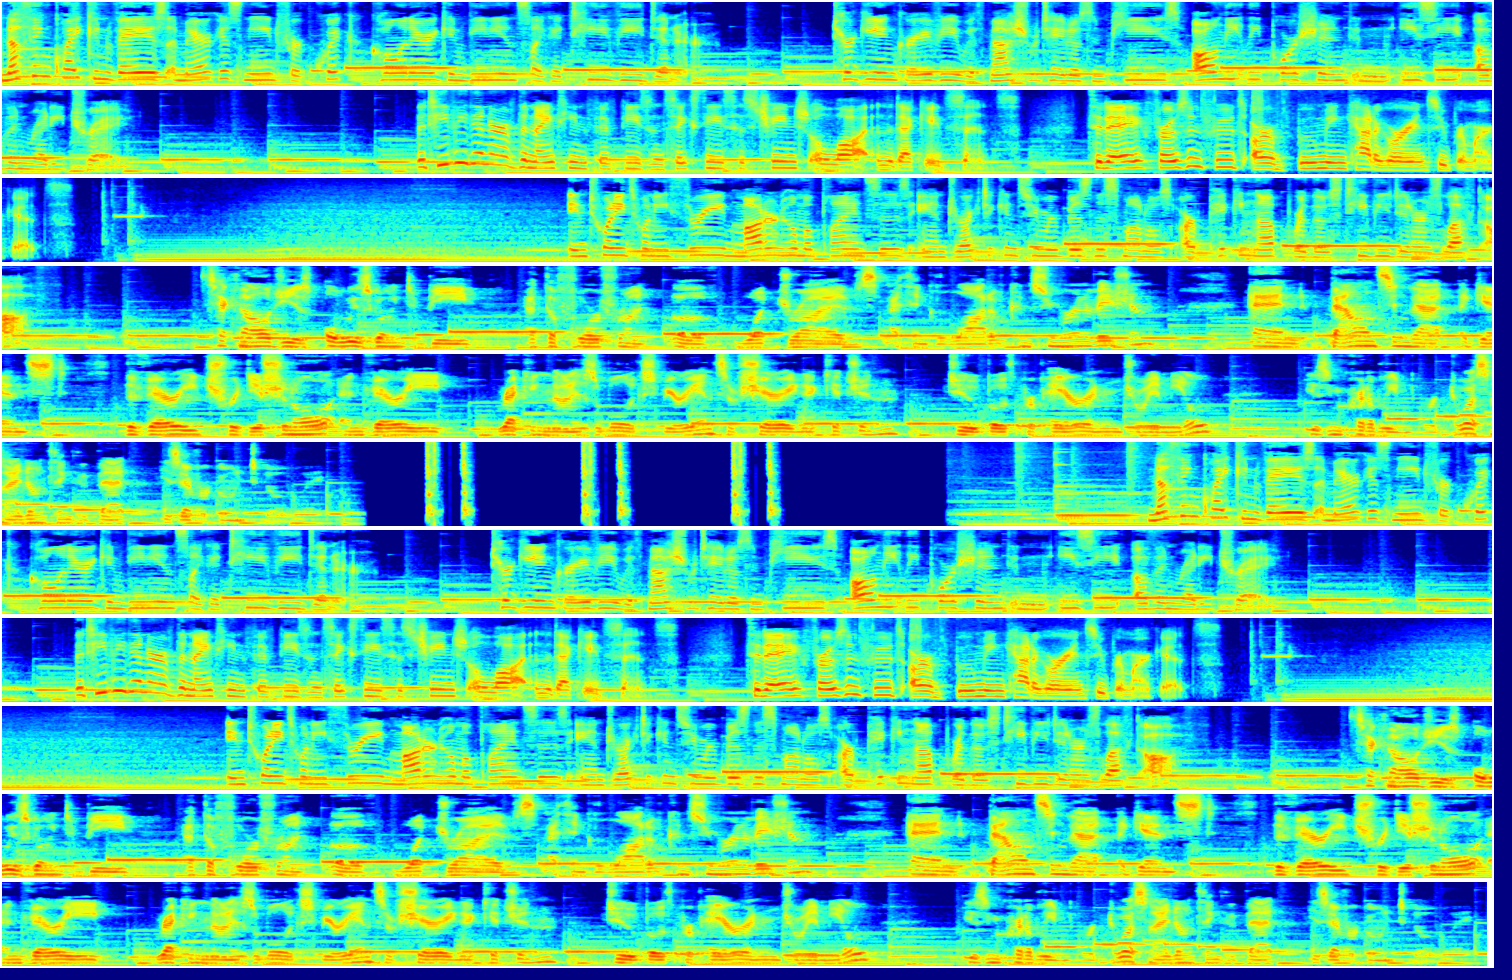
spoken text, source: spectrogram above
Nothing quite conveys America's need for quick culinary convenience like a TV dinner. Turkey and gravy with mashed potatoes and peas, all neatly portioned in an easy oven ready tray. The TV dinner of the 1950s and 60s has changed a lot in the decades since. Today, frozen foods are a booming category in supermarkets. In 2023, modern home appliances and direct to consumer business models are picking up where those TV dinners left off. Technology is always going to be at the forefront of what drives, I think, a lot of consumer innovation. And balancing that against the very traditional and very recognizable experience of sharing a kitchen to both prepare and enjoy a meal is incredibly important to us. And I don't think that that is ever going to go away. Nothing quite conveys America's need for quick culinary convenience like a TV dinner. Turkey and gravy with mashed potatoes and peas, all neatly portioned in an easy oven ready tray. The TV dinner of the 1950s and 60s has changed a lot in the decades since. Today, frozen foods are a booming category in supermarkets. In 2023, modern home appliances and direct to consumer business models are picking up where those TV dinners left off. Technology is always going to be at the forefront of what drives, I think, a lot of consumer innovation. And balancing that against the very traditional and very recognizable experience of sharing a kitchen to both prepare and enjoy a meal is incredibly important to us. And I don't think that that is ever going to go away.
